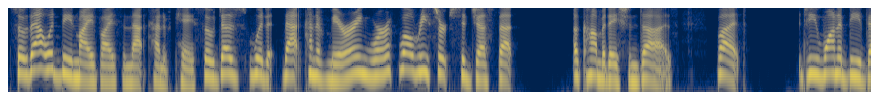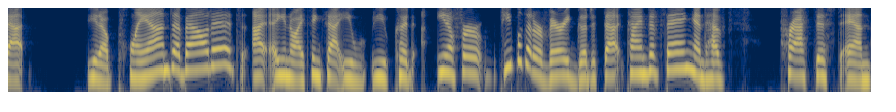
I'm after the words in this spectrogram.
So that would be my advice in that kind of case. So does would that kind of mirroring work? Well, research suggests that accommodation does. But do you want to be that you know planned about it i you know i think that you you could you know for people that are very good at that kind of thing and have practiced and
